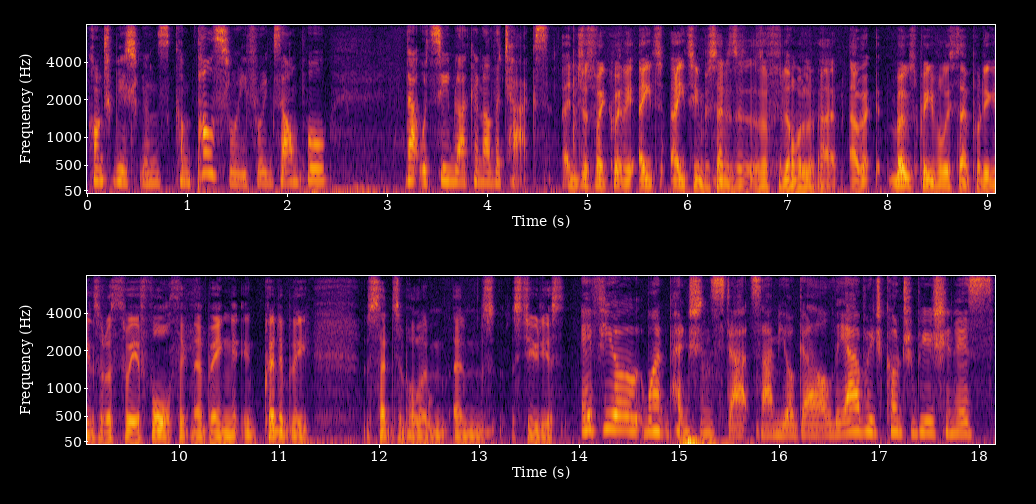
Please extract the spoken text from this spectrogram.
contributions compulsory, for example. That would seem like another tax. And just very quickly, 18% is a, is a phenomenal amount. I mean, most people, if they're putting in sort of three or four, think they're being incredibly sensible and, and studious. If you want pension stats, I'm your girl. The average contribution is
